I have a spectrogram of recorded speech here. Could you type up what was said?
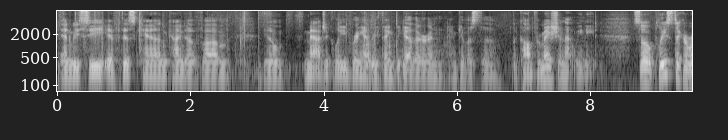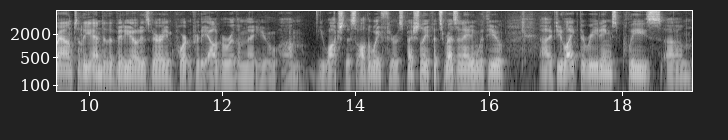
and we see if this can kind of, um, you know, magically bring everything together and, and give us the, the confirmation that we need. So please stick around to the end of the video. It is very important for the algorithm that you, um, you watch this all the way through, especially if it's resonating with you. Uh, if you like the readings, please, um,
